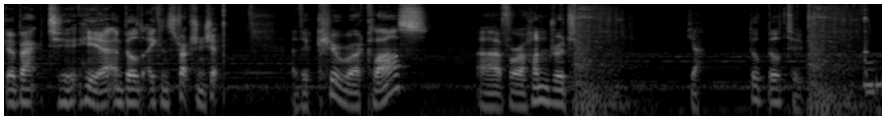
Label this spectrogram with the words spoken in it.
go back to here and build a construction ship, uh, the Kura class, uh, for a hundred. Yeah, build build two. Hmm.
